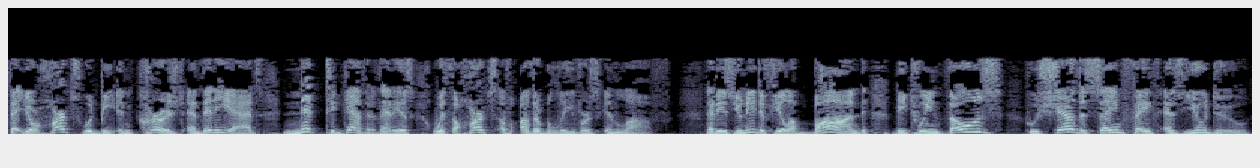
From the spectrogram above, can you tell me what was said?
that your hearts would be encouraged, and then he adds, knit together, that is, with the hearts of other believers in love. That is, you need to feel a bond between those who share the same faith as you do,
